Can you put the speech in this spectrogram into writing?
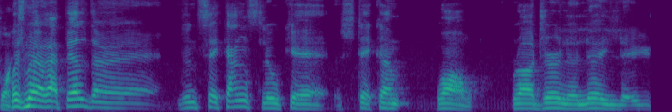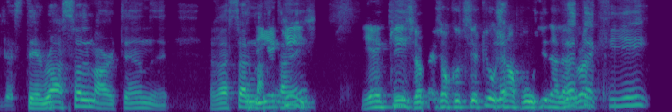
Moi, je me rappelle d'un- d'une séquence là, où j'étais comme Wow, Roger, là, là il l'a eu. C'était Russell Martin. euh, Russell Martin. Yankees, Yankees, ça fait son coup de circuit au champ posé dans la Là, crié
